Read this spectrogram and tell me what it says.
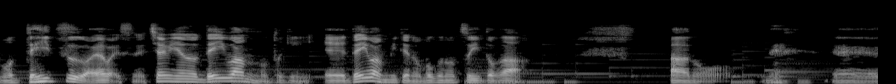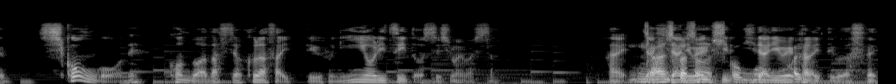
う。もう、デイ2はやばいですね。ちなみにあの、デイ1の時に、えー、デイ1見ての僕のツイートが、あの、ね、えー、シコンゴをね、今度は出してくださいっていうふうに引用リツイートをしてしまいました。はい。じゃあ、左上、左上から言ってください。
